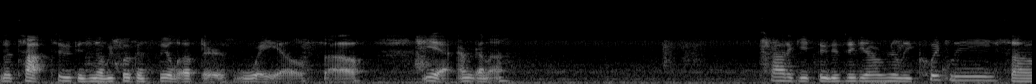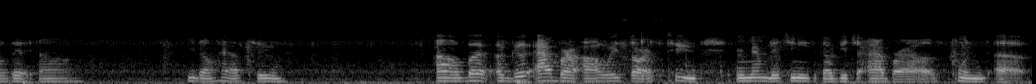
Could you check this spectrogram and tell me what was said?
The top too, because you know we put concealer up there as well. So yeah, I'm gonna try to get through this video really quickly so that um, you don't have to. Um, but a good eyebrow always starts too. Remember that you need to go get your eyebrows cleaned up.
